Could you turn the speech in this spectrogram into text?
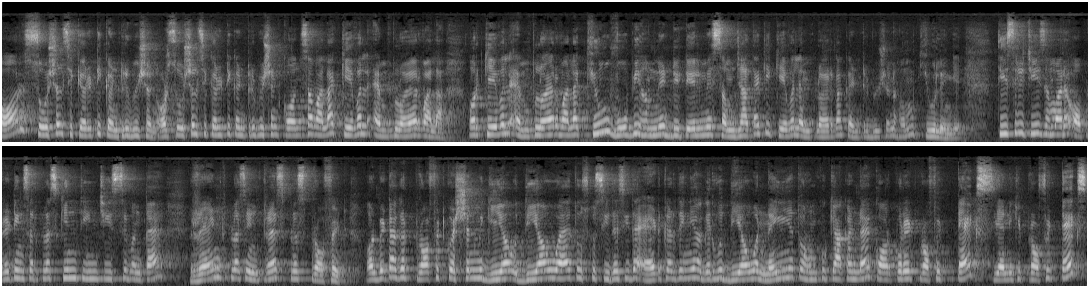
और सोशल सिक्योरिटी कंट्रीब्यूशन और सोशल सिक्योरिटी कंट्रीब्यूशन कौन सा वाला? केवल एम्प्लॉयर वाला। और केवल एम्प्लॉयर वाला क्यों? वो भी हमने डिटेल में समझा था कि केवल एम्प्लॉयर का कंट्रीब्यूशन हम क्यों लेंगे। तीसरी चीज़, हमारे ऑपरेटिंग सरप्लस किन तीन चीज़ से बनता है? Rent plus interest plus profit और बेटा, अगर प्रॉफिट क्वेश्चन में दिया दिया हुआ है तो उसको सीधा सीधा ऐड कर देंगे। अगर वो दिया हुआ नहीं है तो हमको क्या करना है? कॉरपोरेट प्रॉफिट टैक्स यानी कि profit tax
